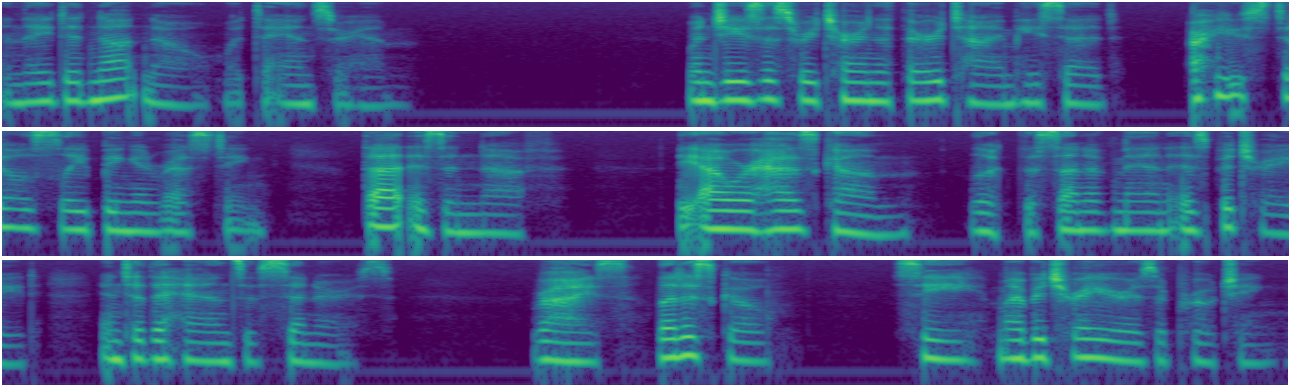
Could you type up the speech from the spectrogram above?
and they did not know what to answer him. When Jesus returned the third time, he said, Are you still sleeping and resting? That is enough. The hour has come. Look, the Son of Man is betrayed into the hands of sinners. Rise, let us go. See, my betrayer is approaching.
